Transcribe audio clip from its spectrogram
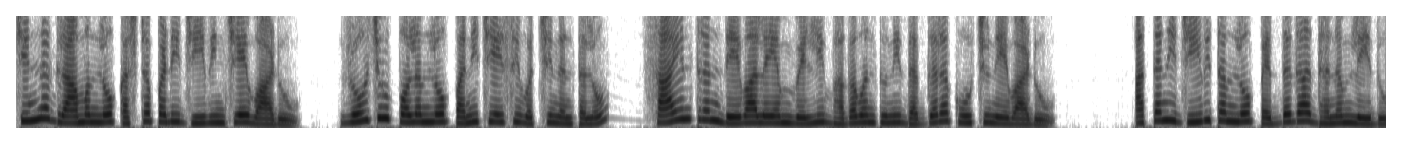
చిన్న గ్రామంలో కష్టపడి జీవించేవాడు. రోజూ పొలంలో పనిచేసి వచ్చినంతలో సాయంత్రం దేవాలయం వెళ్ళి భగవంతుని దగ్గర కూర్చునేవాడు. అతని జీవితంలో పెద్దగా ధనం లేదు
